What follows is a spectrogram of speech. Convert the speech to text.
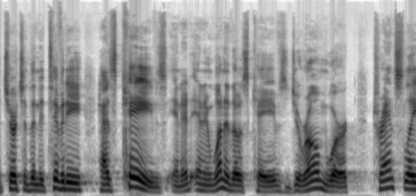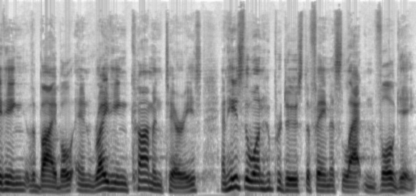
the Church of the Nativity has caves in it, and in one of those caves, Jerome worked translating the Bible and writing commentaries, and he's the one who produced the famous Latin Vulgate.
